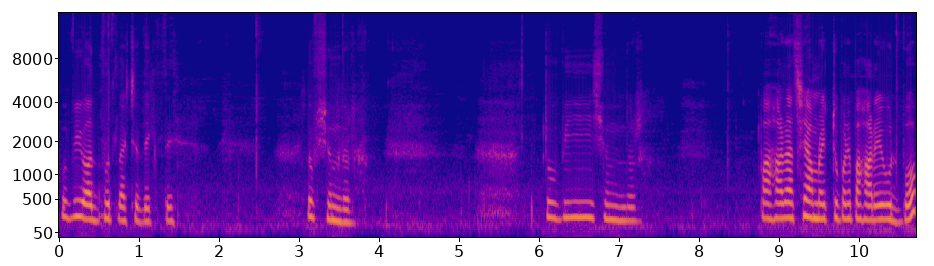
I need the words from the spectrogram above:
খুবই অদ্ভুত লাগছে দেখতে। খুব সুন্দর। খুবই সুন্দর। পাহাড় আছে, আমরা একটু পরে পাহাড়ে উঠবো।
